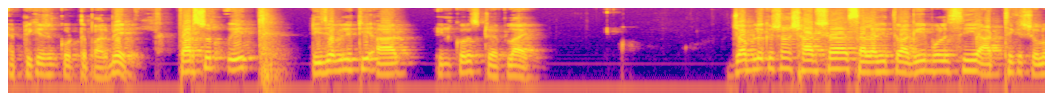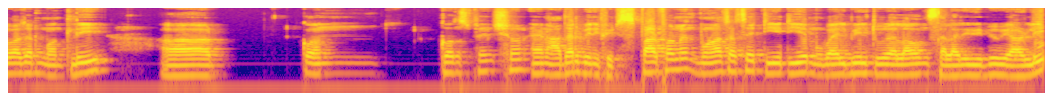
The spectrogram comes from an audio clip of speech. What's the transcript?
অ্যাপ্লিকেশন করতে পারবে। Person with disability are encourage to apply job location Sharsha salary তো আগেই বলেছি, আট থেকে ষোলো হাজার মান্থলি আর con compensation and other benefits performance bonus আছে TA DA mobile bill tour allowance salary review yearly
